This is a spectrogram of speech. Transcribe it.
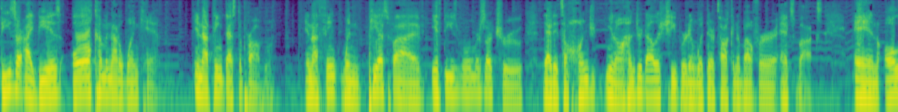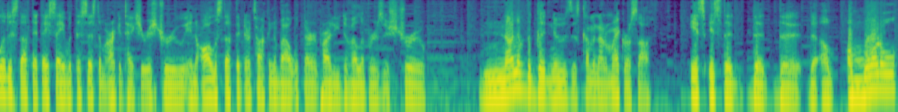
these are ideas all coming out of one camp, and I think that's the problem. And I think when PS5, if these rumors are true, that it's a hundred, you know, a hundred dollars cheaper than what they're talking about for Xbox, and all of the stuff that they say with the system architecture is true, and all the stuff that they're talking about with third party developers is true. None of the good news is coming out of Microsoft. It's it's the the the the uh, immortal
